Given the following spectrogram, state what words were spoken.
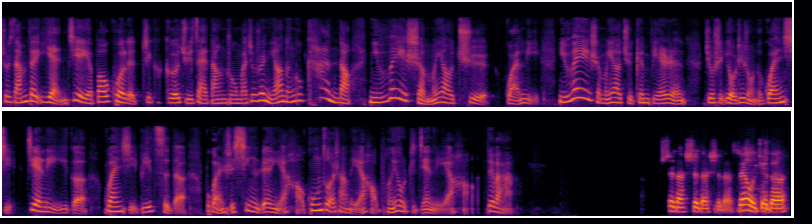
就是咱们的眼界也包括了这个格局在当中嘛。就是说你要能够看到你为什么要去管理，你为什么要去跟别人就是有这种的关系，建立一个关系，彼此的不管是信任也好，工作上的也好，朋友之间的也好，对吧？是的，是的，是的。所以我觉得，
